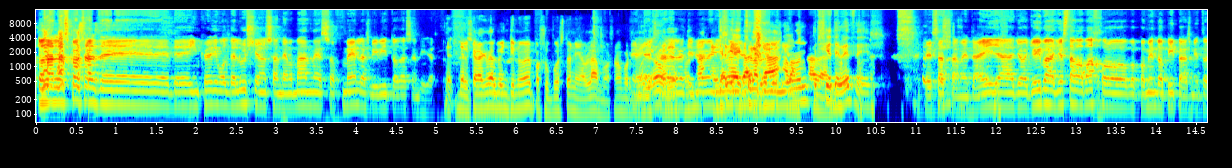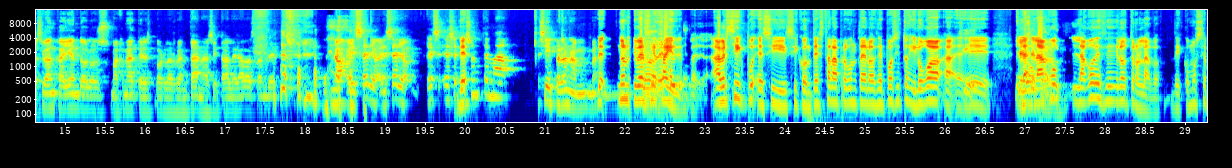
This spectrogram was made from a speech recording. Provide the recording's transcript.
todas las cosas de, Incredible Delusions and the Madness of Men las viví todas en directo. del crack del 29, por supuesto, ni hablamos, ¿no? Porque ya había hecho la comunión siete veces. Exactamente, ahí ya yo, yo, iba, yo estaba abajo comiendo pipas mientras iban cayendo los magnates por las ventanas y tal, era bastante... No, en serio, en serio, es, es, un tema... Sí, perdona. no, no te iba a decir, a ver si, si, si, contesta la pregunta de los depósitos y luego eh, la, hago, la, hago, desde el otro lado, de cómo, se,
